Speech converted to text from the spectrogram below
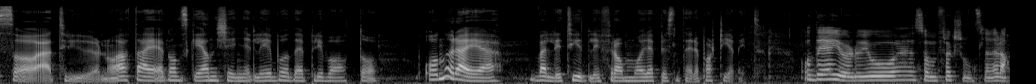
Så jeg tror nå at jeg er ganske gjenkjennelig både privat og, og når jeg er veldig tydelig fram og representerer partiet mitt. Og det gjør du jo eh, som fraksjonsleder da,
